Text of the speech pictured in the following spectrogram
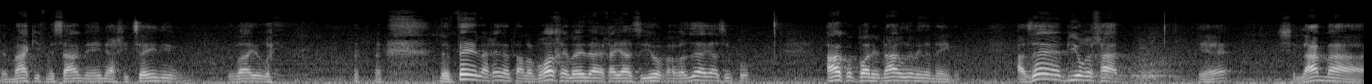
ומקיף מסמא עיני החיציינים, זה לא היו רואים. לפעיל, אחרי אתה לא ברוכה, לא יודע איך היה הסיום, אבל זה היה סיפור. הקופונים נחזור לענייננו. אז זה ביור אחד. שלמה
